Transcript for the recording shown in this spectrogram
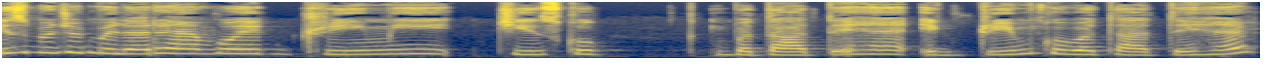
इसमें जो मिलर हैं, वो एक ड्रीमी चीज़ को बताते हैं, एक ड्रीम को बताते हैं।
